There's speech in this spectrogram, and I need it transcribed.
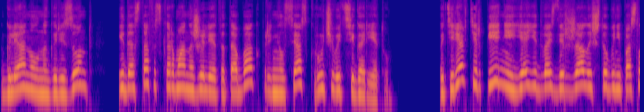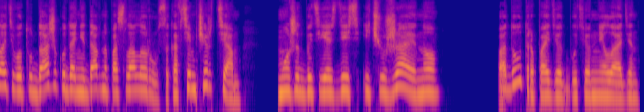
глянул на горизонт и, достав из кармана жилета табак, принялся скручивать сигарету. Потеряв терпение, я едва сдержалась, чтобы не послать его туда же, куда недавно послала Руса, ко всем чертям. Может быть, я здесь и чужая, но... Под утро пойдет, будь он не ладен.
